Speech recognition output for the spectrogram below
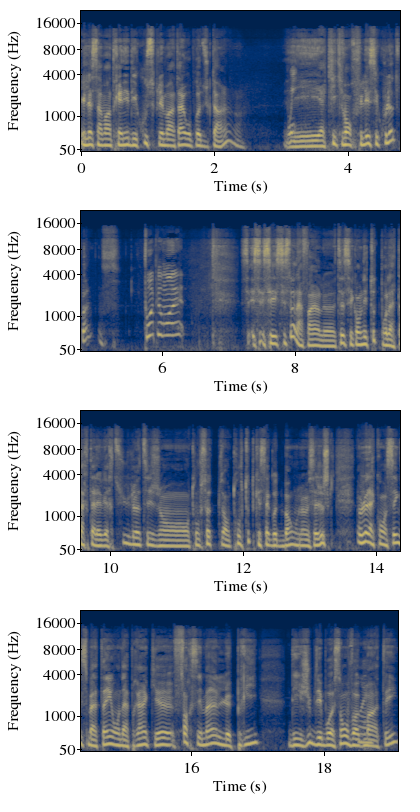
Et là, ça va entraîner des coûts supplémentaires aux producteurs. Oui. Et à qui qui vont refiler ces coûts-là, tu penses? Toi et moi. C'est ça l'affaire, là. C'est qu'on est tous pour la tarte à la vertu, là. On trouve ça, on trouve tout que ça goûte bon, C'est juste que, là, la consigne ce matin, on apprend que forcément le prix des jupes des boissons va augmenter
